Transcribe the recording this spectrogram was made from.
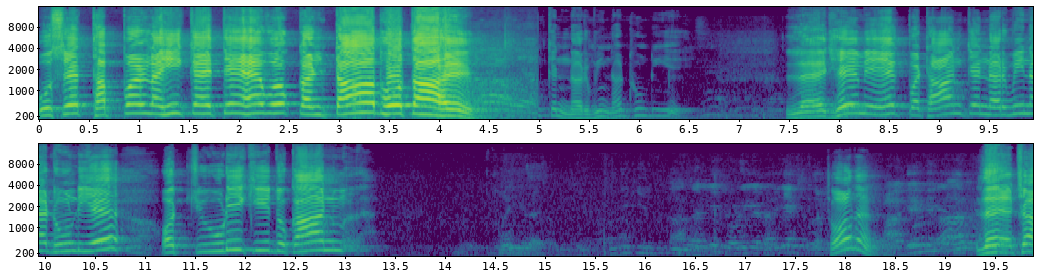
उसे थप्पड़ नहीं कहते हैं, वो कंटाब होता है। कि नरमी न ढूंढिए। लहजे में एक पठान के नरमी न ढूंढिए और चूड़ी की दुकान छोड़ दें। ले अच्छा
